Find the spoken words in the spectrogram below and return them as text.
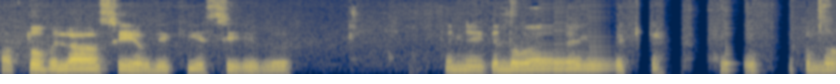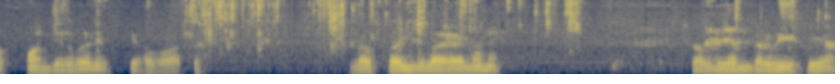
ਸਭ ਤੋਂ ਪਹਿਲਾਂ ਸੇਬ ਦੇਖੀਏ, ਸੇਬ ਕਿੰਨੇ ਕਿਲੋ ਹੈ ਇਹਦੇ ਵਿੱਚ ਇੱਕ ਕਿਲੋ 5 ਰੁਪਏ ਦੇ ਕੀ ਬਾਤ ਹੈ। ਦਾ ਪ੍ਰਾਈਸ ਲਾਇਆ ਇਹਨਾਂ ਨੇ। ਚੱਲਦੇ ਅੰਦਰ ਵੇਖਦੇ ਆ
